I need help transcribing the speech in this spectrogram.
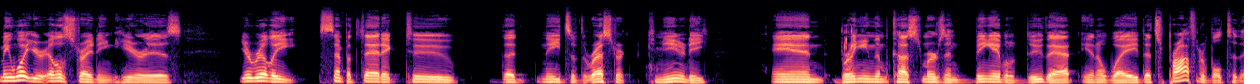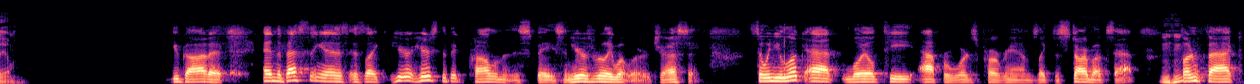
mean, what you're illustrating here is you're really sympathetic to the needs of the restaurant community and bringing them customers and being able to do that in a way that's profitable to them. You got it. And the best thing is, is like here, here's the big problem in this space, and here's really what we're addressing. So when you look at loyalty app rewards programs like the Starbucks app, mm-hmm. fun fact:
